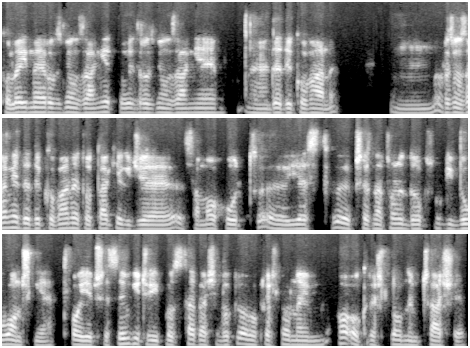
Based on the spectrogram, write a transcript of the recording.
Kolejne rozwiązanie to jest rozwiązanie dedykowane. Mm, rozwiązanie dedykowane to takie, gdzie samochód e, jest przeznaczony do obsługi wyłącznie Twojej przesyłki, czyli podstawia się w określonym, o określonym czasie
